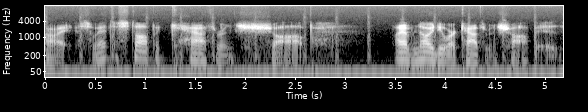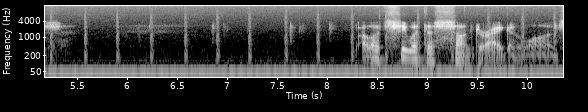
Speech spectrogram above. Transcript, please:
Alright, so we have to stop at Catherine's shop. I have no idea where Catherine's shop is. But let's see what this Sun Dragon wants.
